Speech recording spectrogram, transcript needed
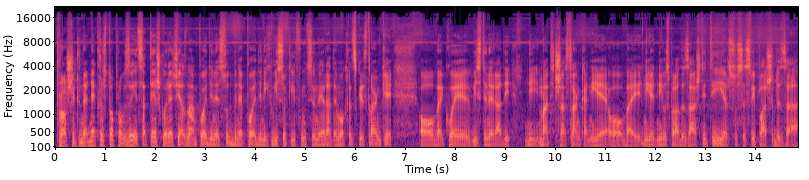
prošli ne, ne kroz toplog zeca. Teško reći, ja znam pojedine sudbine pojedinih visokih funkcionera demokratske stranke ovaj, koje istine radi ni matična stranka nije, ovaj, nije, nije uspela da zaštiti jer su se svi plašili za,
